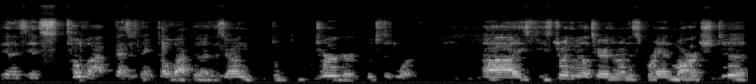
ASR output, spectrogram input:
it's, it's Tovak, that's his name, Tovak, the, this young Dverger, which is a dwarf. Uh, he's, he's, joined the military. They're on this grand march to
